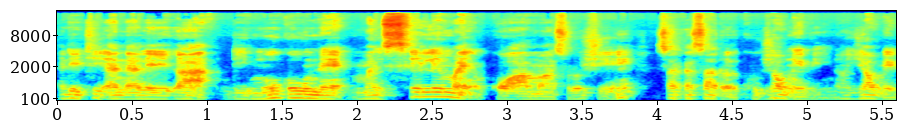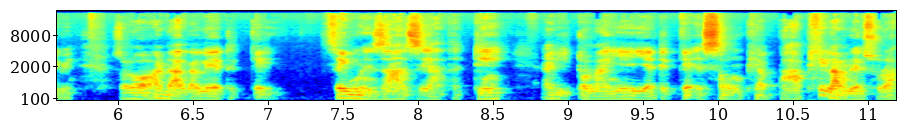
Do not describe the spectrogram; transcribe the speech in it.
အဲ့ဒီ TNL ကဒီမိုးကုန်းနဲ့မိုင်ဆေးလင်းမိုင်အကွာမှာဆိုလို့ရှိရင်စက္ကစတော့အခုရောက်နေပြီเนาะရောက်နေပြီဆိုတော့အဲ့ဒါကလည်းတကယ် စိတ်ဝင်စားစရာတဲ့အဲ့ဒီတော်လိုင်းရဲ့ရဲ့တကယ်အဆုံးဖြတ်ဘာဖြစ်လာမလဲဆိုတာ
